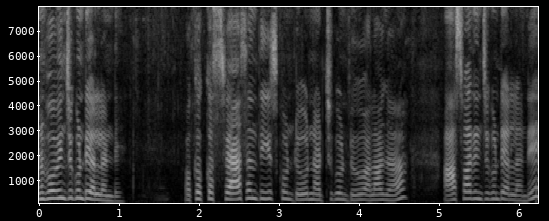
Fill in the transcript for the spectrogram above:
అనుభవించుకుంటూ వెళ్ళండి. ఒక్కొక్క శ్వాసను తీసుకుంటూ నడుచుకుంటూ అలాగా ఆస్వాదించుకుంటూ వెళ్ళండి.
